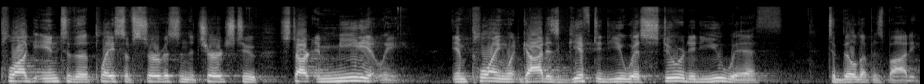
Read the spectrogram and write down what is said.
plug into the place of service in the church to start immediately employing what God has gifted you with, stewarded you with, to build up his body.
